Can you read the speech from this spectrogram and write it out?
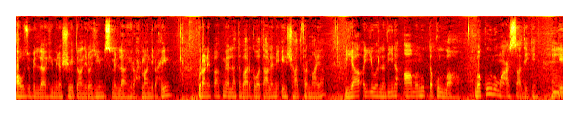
आउज़बिल्लिमिनशैतानिर्रजीम बसमीम कुरान पाक में अल्लाह तबारक व ताली ने इरशाद फरमाया या अय्युहल्लज़ीना आमनु तकुल्लाह वकूनु मासादिकिन कि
